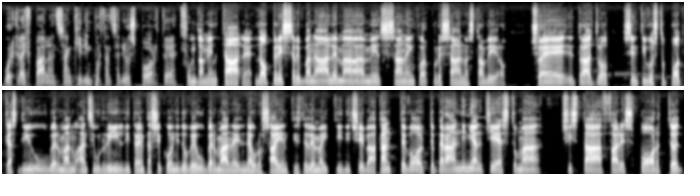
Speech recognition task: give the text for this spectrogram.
work-life balance, anche l'importanza dello sport. Fondamentale, non per essere banale, ma mens sana in corpore sano, stravero. Cioè, tra l'altro sentivo sto podcast di Uberman, anzi un reel di 30 secondi dove Uberman, il neuroscientist dell'MIT, diceva tante volte per anni mi hanno chiesto ma ci sta a fare sport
